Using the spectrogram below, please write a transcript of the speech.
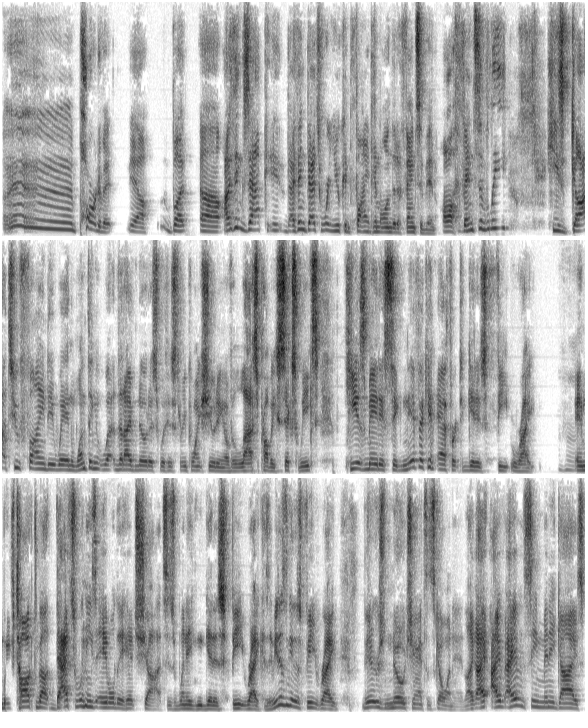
Uh, part of it, yeah. But uh, I think Zach. I think that's where you can find him on the defensive end. Offensively, he's got to find a way. And one thing that I've noticed with his three point shooting over the last probably six weeks, he has made a significant effort to get his feet right. Mm-hmm. And we've talked about that's when he's able to hit shots is when he can get his feet right. Because if he doesn't get his feet right, there's no chance it's going in. Like I, I, I haven't seen many guys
